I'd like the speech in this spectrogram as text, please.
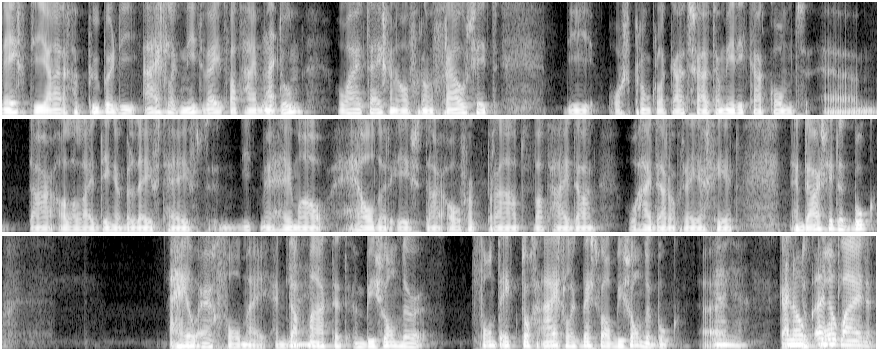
19-jarige puber die eigenlijk niet weet wat hij moet Nee. doen. Hoe hij tegenover een vrouw zit die oorspronkelijk uit Zuid-Amerika komt, ehm, daar allerlei dingen beleefd heeft, niet meer helemaal helder is, daarover praat, wat hij dan, hoe hij daarop reageert. En daar zit het boek heel erg vol mee. En dat Ja, ja. maakt het een bijzonder, vond ik toch eigenlijk best wel een bijzonder boek. Eh, Ja, ja. Kijk, En ook- de plotlijnen.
